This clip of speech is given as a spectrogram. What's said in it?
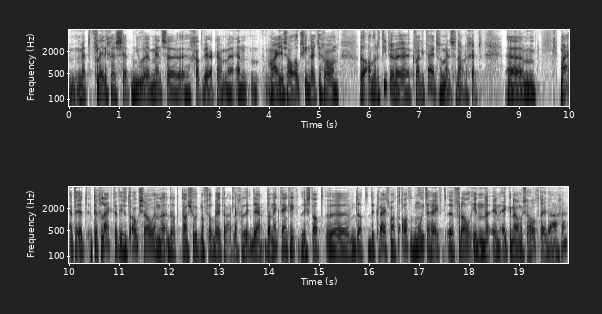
met volledige set nieuwe mensen eh, gaat werken. En, maar je zal ook zien dat je gewoon wel andere type eh, kwaliteiten van mensen nodig hebt. Maar het, het, tegelijkertijd is het ook zo, en dat kan Sjoerd nog veel beter uitleggen dan ik, denk ik, is dat, dat de krijgsmacht altijd moeite heeft, vooral in, in economische hoogtijdagen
